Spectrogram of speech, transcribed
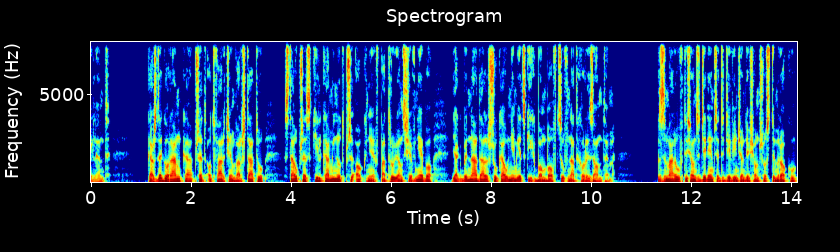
Island. Każdego ranka przed otwarciem warsztatu stał przez kilka minut przy oknie, wpatrując się w niebo, jakby nadal szukał niemieckich bombowców nad horyzontem. Zmarł w 1996 roku,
